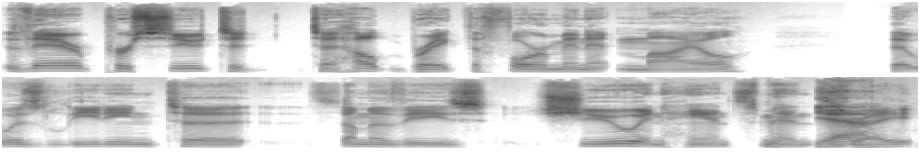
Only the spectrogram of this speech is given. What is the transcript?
their pursuit to to help break the four minute mile that was leading to some of these shoe enhancements, Yeah. right?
